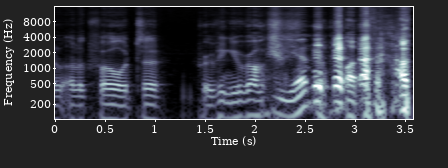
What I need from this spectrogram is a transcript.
I, I look forward to proving you wrong. Yep. I, I, I,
